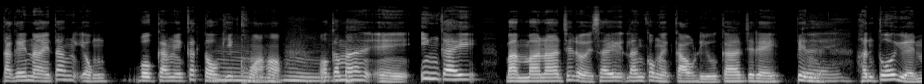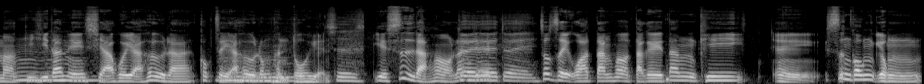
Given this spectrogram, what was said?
大概哪会当用不同的角度去看哈，我感觉诶，应该慢慢啊，这个会使咱讲的交流，甲这个变很多元嘛。其实咱的社会也好啦，国际也好，拢很多元。是，也是啦，哈。对对对，做这活动吼，大家当去诶，算讲用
